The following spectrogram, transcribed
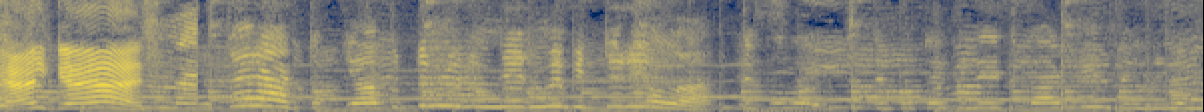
Gel gel. Yeter artık ya. Bütün ürünlerimi bitiriyorlar. Depodakileri çıkartayım da ürünüm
